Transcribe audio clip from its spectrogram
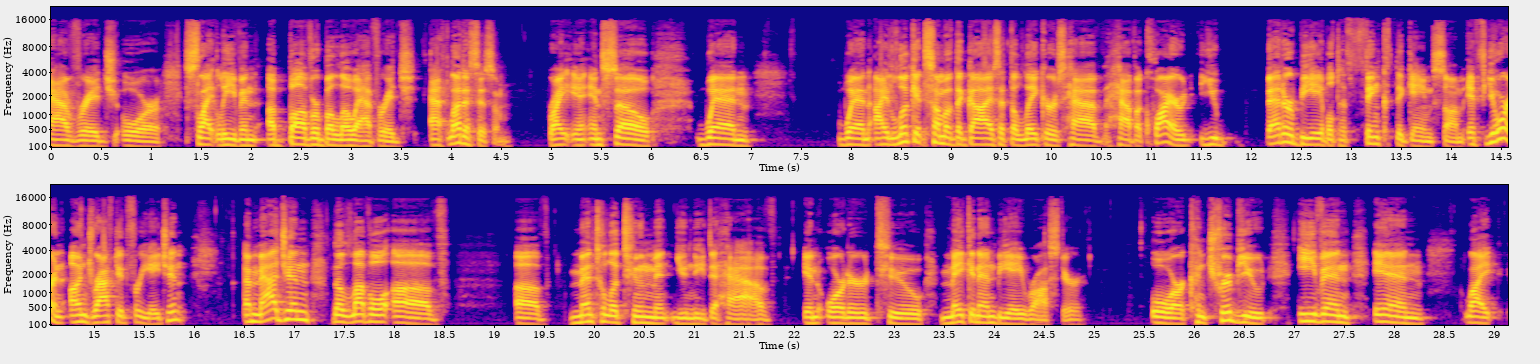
average or slightly even above or below average athleticism, right? And, and so when when I look at some of the guys that the Lakers have have acquired, you better be able to think the game some. If you're an undrafted free agent, imagine the level of of mental attunement you need to have in order to make an NBA roster or contribute even in like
